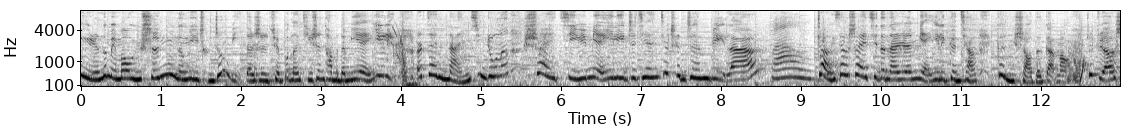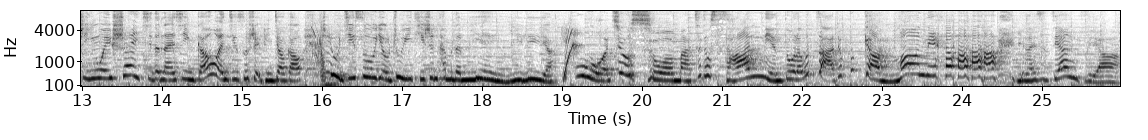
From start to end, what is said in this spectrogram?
女人的美貌与生育能力成正比，但是却不能提升她们的免疫力。而在男性中呢，帅气与免疫力之间就成正比啦。哇哦，长相帅气的男人免疫力更强，更少得感冒。这主要是因为帅气的男性睾丸激素水平较高，这种激素有助于提升他们的免疫力呀。我就说嘛，这都三年多了，我咋就不感冒呢？原来是这样子呀。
